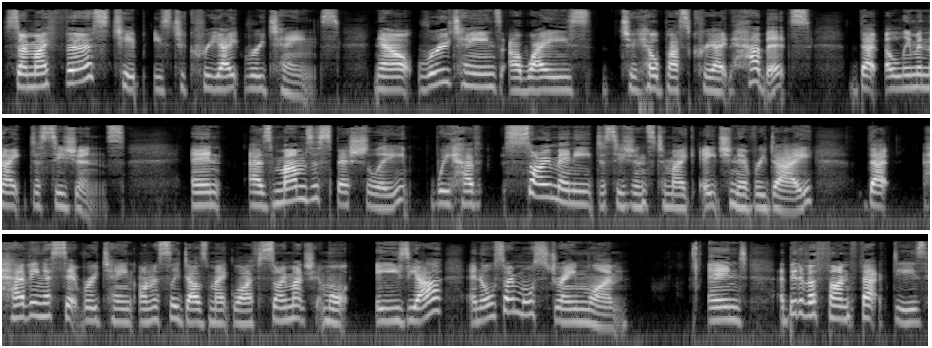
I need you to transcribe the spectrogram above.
So, my first tip is to create routines. Now, routines are ways to help us create habits that eliminate decisions. And as mums, especially, we have so many decisions to make each and every day that having a set routine honestly does make life so much more easier and also more streamlined. And a bit of a fun fact is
